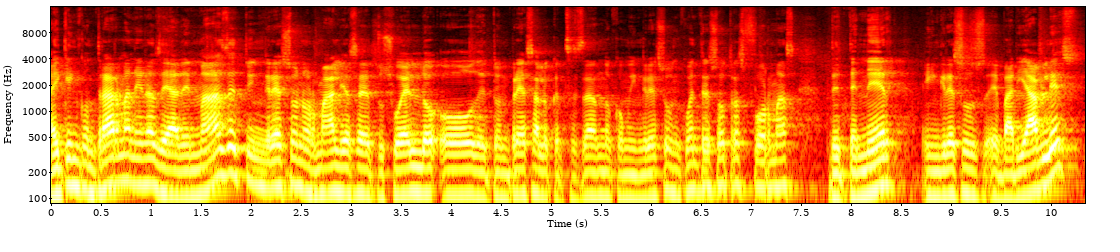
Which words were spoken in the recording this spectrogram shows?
Hay que encontrar maneras de, además de tu ingreso normal, ya sea de tu sueldo o de tu empresa, lo que te está dando como ingreso, encuentres otras formas de tener ingresos eh, variables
